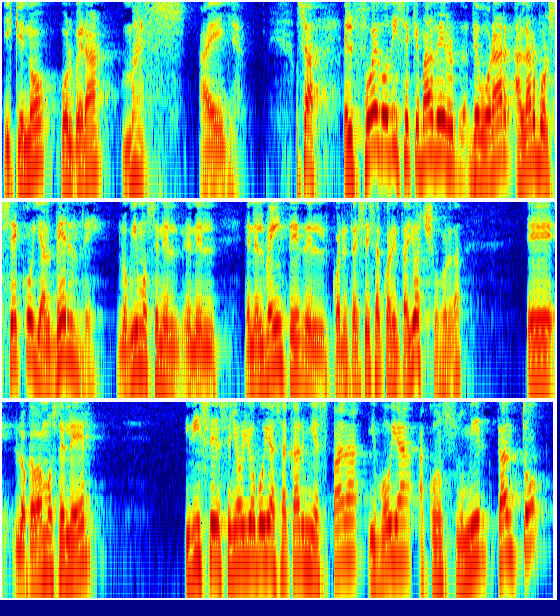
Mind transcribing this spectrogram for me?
y que no volverá más a ella. O sea, el fuego dice que va a devorar al árbol seco y al verde. Lo vimos en el, en el, en el 20, del 46 al 48, ¿verdad? Eh, lo acabamos de leer. Y dice el Señor, yo voy a sacar mi espada y voy a, consumir tanto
